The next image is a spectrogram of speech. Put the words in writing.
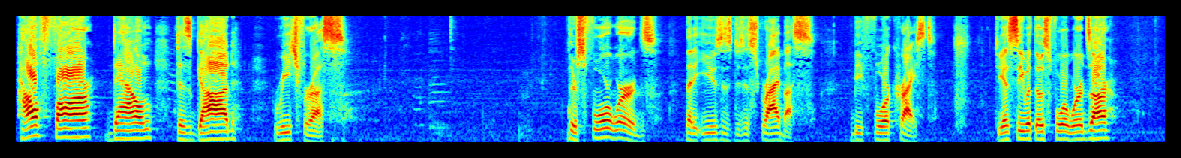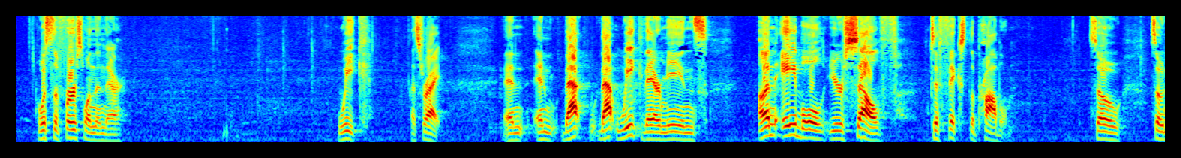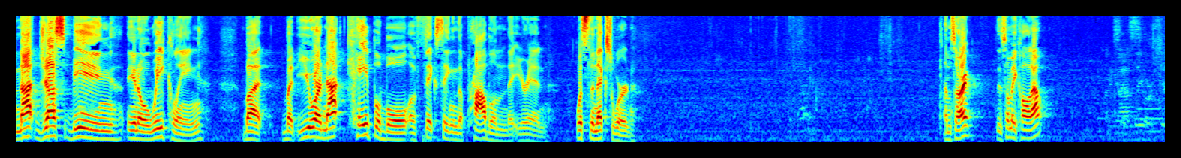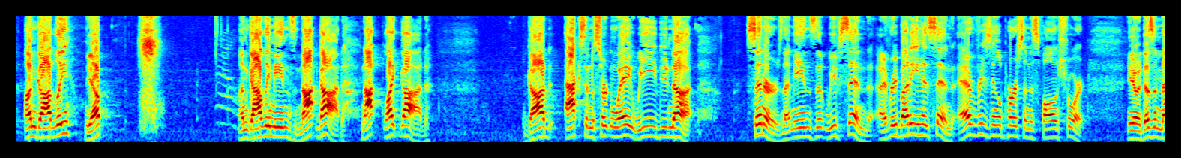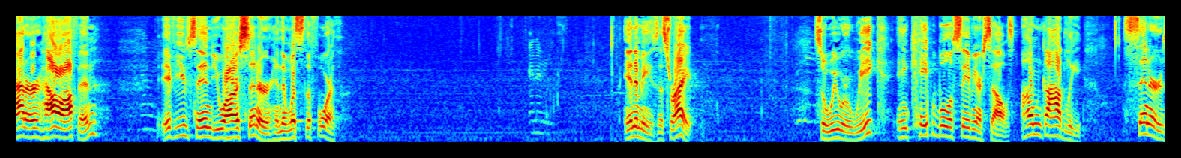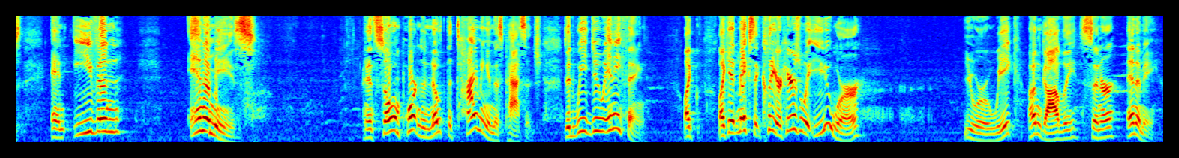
How far down does God reach for us? There's four words that it uses to describe us before Christ. Do you guys see what those four words are? What's the first one in there? Weak. That's right. And, and that, that weak there means unable yourself to fix the problem. So, so not just being, you know, weakling, but, but you are not capable of fixing the problem that you're in. What's the next word? I'm sorry? Did somebody call it out? Ungodly, Ungodly. yep. Ungodly means not God, not like God. God acts in a certain way, we do not. Sinners, that means that we've sinned. Everybody has sinned. Every single person has fallen short. You know, it doesn't matter how often. If you've sinned, you are a sinner. And then what's the fourth? Enemies. Enemies, that's right. So we were weak, incapable of saving ourselves, ungodly, sinners, and even enemies. And it's so important to note the timing in this passage. Did we do anything? Like, like it makes it clear here's what you were you were a weak, ungodly, sinner, enemy.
